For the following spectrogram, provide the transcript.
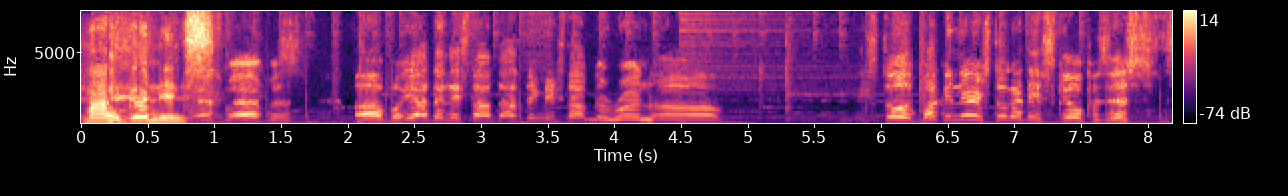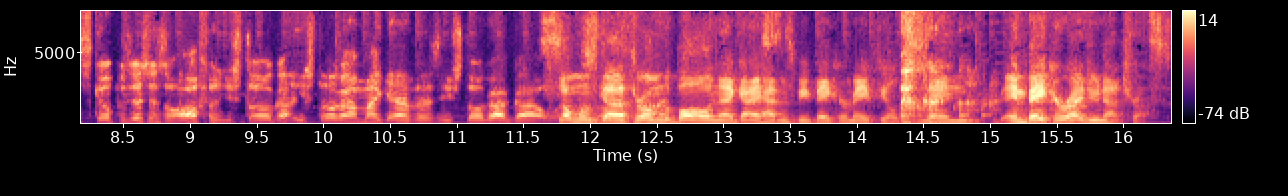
My goodness. That's what happens. Uh, but yeah, I think they stopped. I think they stopped the run. Uh, still Buccaneers still got their skill position skill positions on offense. You still got you still got Mike Evans. You still got Godwin. Someone's so, got to throw him the ball, and that guy happens to be Baker Mayfield. And then in Baker, I do not trust.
